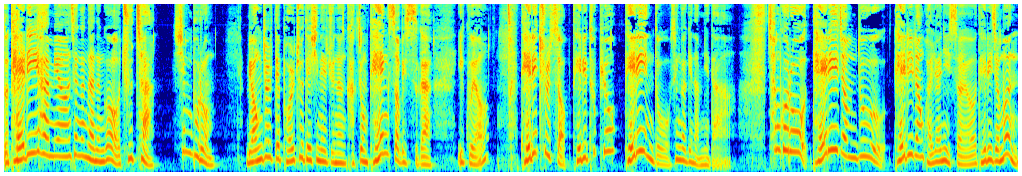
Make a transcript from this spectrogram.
또 대리하면 생각나는 거 주차, 심부름, 명절 때 벌초 대신해주는 각종 대행 서비스가 있고요. 대리 출석, 대리 투표, 대리인도 생각이 납니다. 참고로 대리점도 대리랑 관련이 있어요. 대리점은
